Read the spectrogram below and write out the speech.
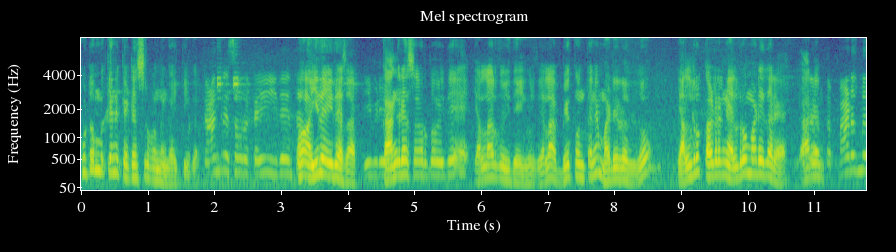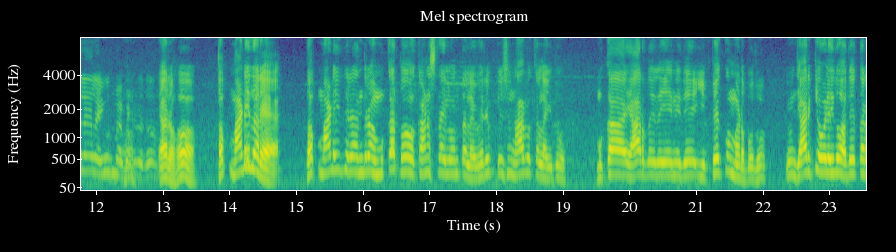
ಕುಟುಂಬಕ್ಕೇನೆ ಕೆಟ್ಟ ಹೆಸರು ಬಂದಂಗೆ ಆಯ್ತು ಈಗ ಕಾಂಗ್ರೆಸ್ ಅವರ ಕೈ ಇದೆ ಹಾಂ ಇದೆ ಇದೆ ಸರ್ ಕಾಂಗ್ರೆಸ್ ಅವ್ರದ್ದು ಇದೆ ಎಲ್ಲರದು ಇದೆ ಇವ್ರದ್ದು ಎಲ್ಲ ಬೇಕು ಅಂತಾನೆ ಮಾಡಿರೋದು ಇದು ಎಲ್ಲರೂ ಕಳ್ರೇನೆ ಎಲ್ಲರೂ ಮಾಡಿದ್ದಾರೆ ಯಾರು ಮಾಡಿದ್ಮೇಲೆ ಯಾರು ಹೋ ತಪ್ಪು ಮಾಡಿದ್ದಾರೆ. ತಪ್ಪು ಮಾಡಿದ್ದೀರ ಅಂದರೆ ಮುಖ ತೋ ಕಾಣಿಸ್ತಾ ಇಲ್ವಂತಲ್ಲ ವೆರಿಫಿಕೇಶನ್ ಆಗಬೇಕಲ್ಲ ಇದು. ಮುಖ ಯಾರ್ದು ಇದೆ ಏನಿದೆ ಈ ಪೇಕು ಮಾಡ್ಬೋದು. ಇವ್ನು ಜಾರಕಿಹೊಳಿ ಇದು ಅದೇ ಥರ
